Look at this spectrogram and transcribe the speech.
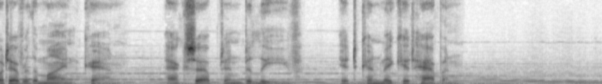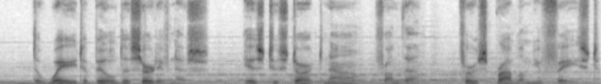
Whatever the mind can, accept and believe, it can make it happen. The way to build assertiveness is to start now from the first problem you faced.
